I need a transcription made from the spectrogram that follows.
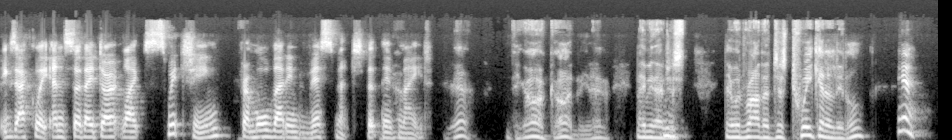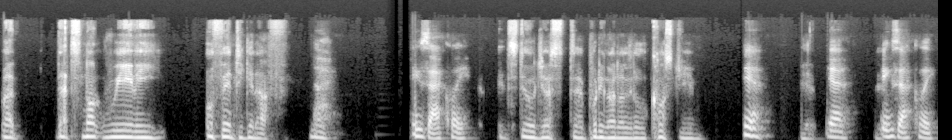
exactly. And so they don't like switching from all that investment that they've Yeah. made. yeah. You think, oh God, you know, maybe they Mm. just they would rather just tweak it a little. Yeah. But that's not really authentic enough. No, exactly. It's still just uh, putting on a little costume. Yeah, Yeah. Yeah. exactly.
